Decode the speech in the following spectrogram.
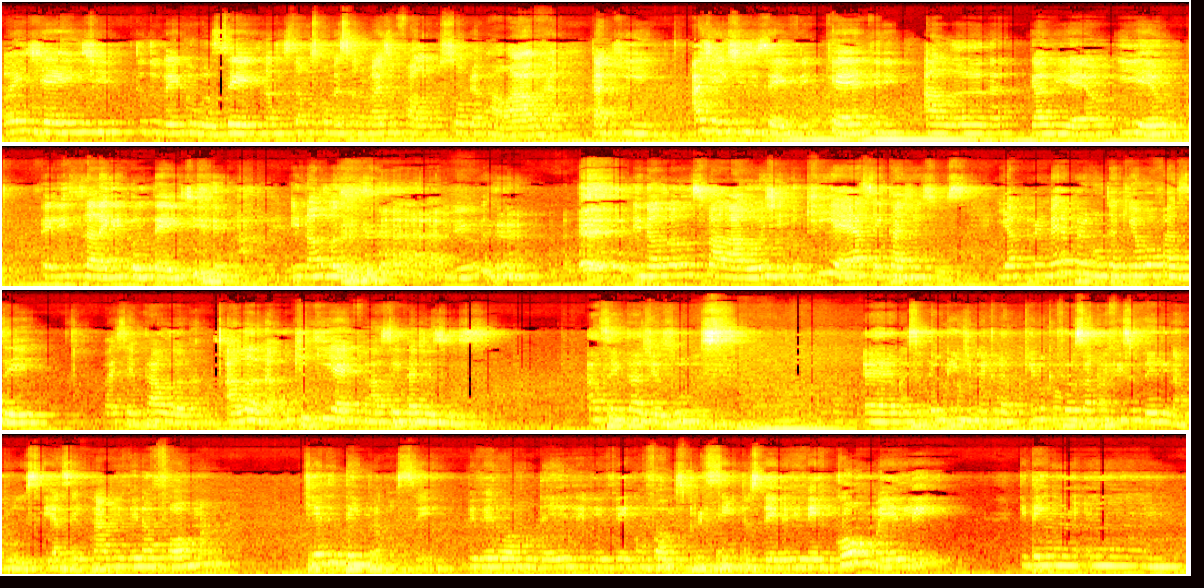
Oi, gente, tudo bem com vocês? Nós estamos começando mais um Falando sobre a Palavra. Tá aqui a gente de sempre, Ketri, Alana, Gabriel e eu, felizes, alegres e contentes. E nós vamos. Viu? E nós vamos falar hoje o que é aceitar Jesus. E a primeira pergunta que eu vou fazer vai ser para Alana. Alana, o que, que é aceitar Jesus? Aceitar Jesus é você ter o um entendimento daquilo que foi o sacrifício dele na cruz e aceitar viver da forma que ele tem para você. Viver o amor dele, viver conforme os princípios dele, viver com ele, que tem um, um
